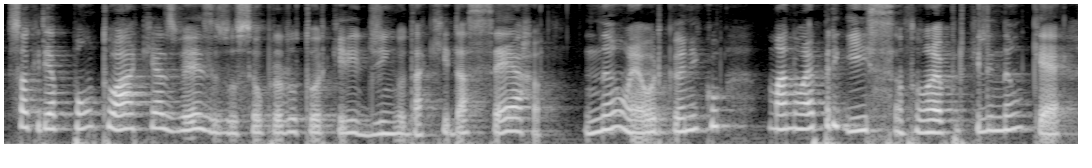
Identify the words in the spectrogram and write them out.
só queria pontuar que às vezes o seu produtor queridinho daqui da Serra não é orgânico, mas não é preguiça, não é porque ele não quer,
